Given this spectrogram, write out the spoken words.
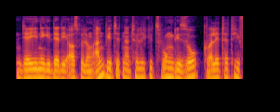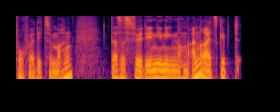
derjenige, der die Ausbildung anbietet, natürlich gezwungen, die so qualitativ hochwertig zu machen, dass es für denjenigen noch einen Anreiz gibt,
